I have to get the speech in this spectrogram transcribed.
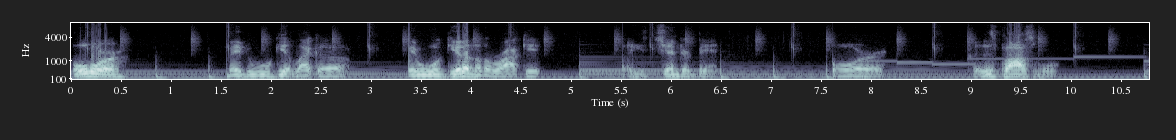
or maybe we'll get like a maybe we'll get another rocket, but he's gender bent. Or it's possible.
